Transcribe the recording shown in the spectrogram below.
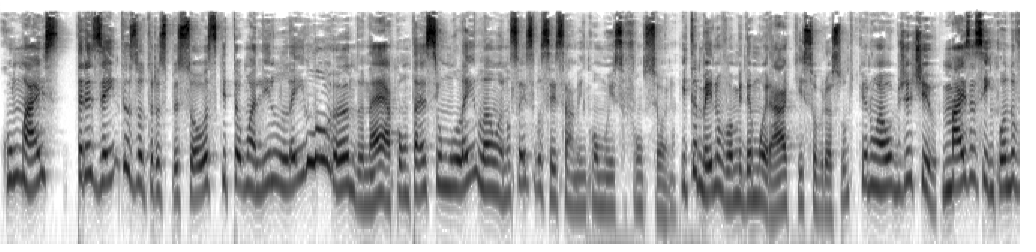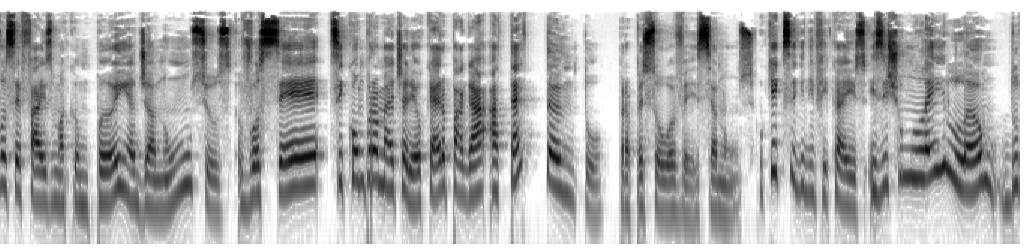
com mais 300 outras pessoas que estão ali leiloando, né? Acontece um leilão. Eu não sei se vocês sabem como isso funciona. E também não vou me demorar aqui sobre o assunto porque não é o objetivo. Mas assim, quando você faz uma campanha de anúncios, você se compromete ali. Eu quero pagar até tanto para a pessoa ver esse anúncio. O que, que significa isso? Existe um leilão do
